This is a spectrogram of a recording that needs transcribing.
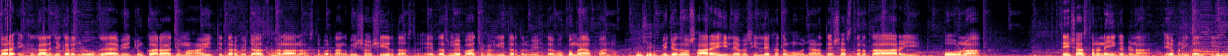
ਪਰ ਇੱਕ ਗੱਲ ਜ਼ਿਕਰਯੋਗ ਹੈ ਵੀ ਚੁੰਕਾਰਾ ਜਮਹਾਈ ਤੇ ਦਰਗੁਜਾਸਤ ਹਲਾਲ ਹਸਤ ਬਰਦੰਗ ਵੀ ਸ਼ਮਸ਼ੀਰ ਦਸਤ ਇਹ ਦਸਵੇਂ ਪਾਤਸ਼ਾਹ ਕਲਗੀਧਰ ਦਰਵੇਸ਼ ਦਾ ਹੁਕਮ ਹੈ ਆਪਾਂ ਨੂੰ ਵੀ ਜਦੋਂ ਸਾਰੇ ਹੀਲੇ ਵਸੀਲੇ ਖਤਮ ਹੋ ਜਾਣ ਤੇ ਸ਼ਸਤਰ ਧਾਰੀ ਹੋਣਾ ਤੇ ਸ਼ਸਤਰ ਨਹੀਂ ਕੱਢਣਾ ਇਹ ਆਪਣੀ ਗਲਤੀ ਹੈ।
